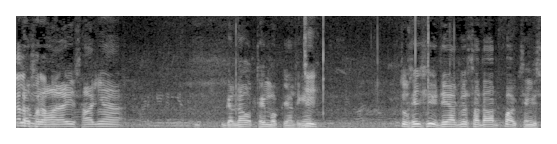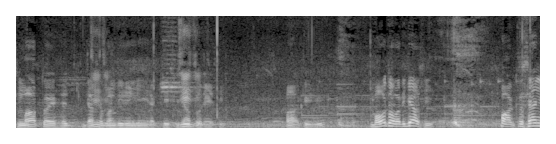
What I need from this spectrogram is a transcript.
ਗੱਲ ਹੋਰ ਆ। ਸਾਰੀਆਂ ਗੱਲਾਂ ਉੱਥੇ ਹੀ ਮੁੱਕ ਜਾਂਦੀਆਂ। ਜੀ। ਤੁਸੀਂ ਸ਼ਹੀਦ ਆਜਮ ਸਰਦਾਰ ਭਗਤ ਸਿੰਘ ਸਮਾਧ ਤੋਂ ਇਹ ਜਥੇਬੰਦੀ ਦੀ ਨੀਂਹ ਰੱਖੀ ਸੀ ਜੀ, ਜਾਂ। ਤੁਰੇ ਸੀ ਪਾਰਟੀ ਦੀ। ਬਹੁਤ ਵਧੀਆ ਸੀ। ਭਗਤ ਸਿੰਘ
